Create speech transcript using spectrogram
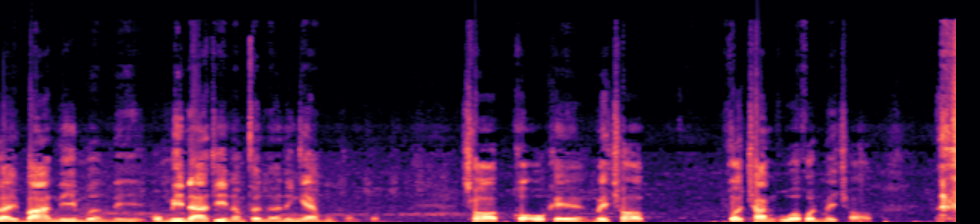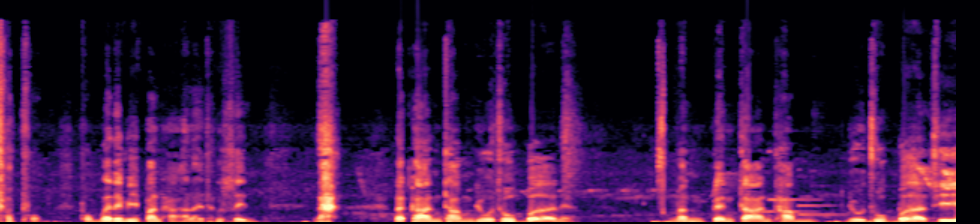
ในบ้านนี้เมืองนี้ ผมมีหน้าที่นำเสนอในแง่มุมของผม ชอบก็โอเค ไม่ชอบ ก็ช่างหัวคนไม่ชอบนะครับผมผมไม่ได้มีปัญหาอะไรทั้งสิ้นนะและการทำยูทูบเบอร์เนี่ย มันเป็นการทำ ยูทูบเบอร์ที่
